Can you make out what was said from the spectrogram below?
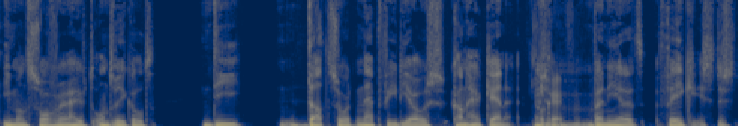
iemand software heeft ontwikkeld die dat soort nepvideo's kan herkennen. Dus wanneer het fake is. Dus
